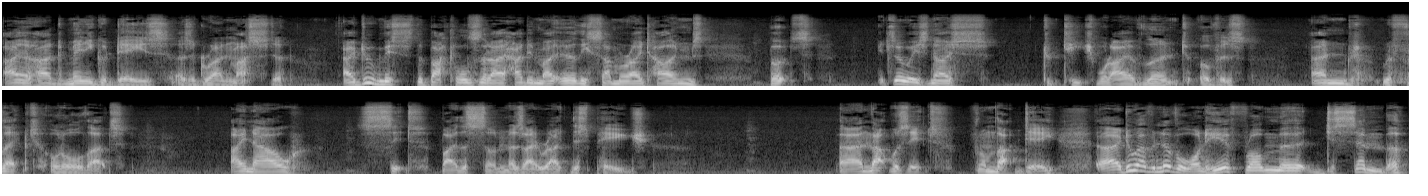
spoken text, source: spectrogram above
I have had many good days as a Grandmaster. I do miss the battles that I had in my early samurai times, but it's always nice to teach what I have learnt to others and reflect on all that. I now sit by the sun as I write this page. And that was it from that day. I do have another one here from uh, December.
